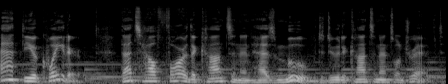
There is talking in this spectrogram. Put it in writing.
at the equator. That's how far the continent has moved due to continental drift.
